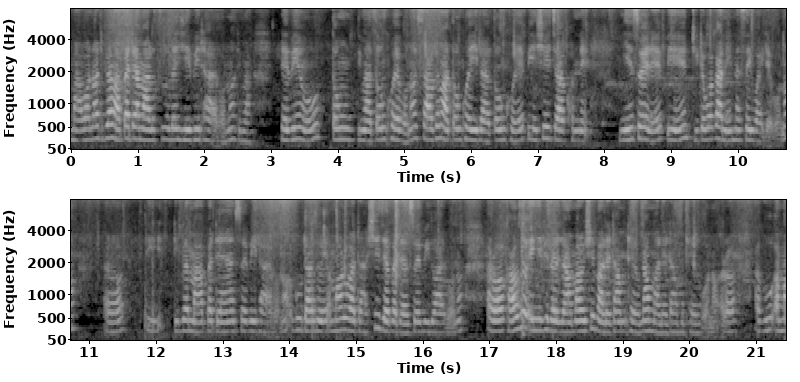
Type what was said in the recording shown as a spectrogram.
ဒီမှာပေါ့နော်ဒီဘက်မှာပတ်တန်မှာလို့ဆိုလဲရေးပေးထားတယ်ပေါ့နော်ဒီမှာလေဘင်းကို3ဒီမှာ3ခွဲပေါ့နော်စောက်ထဲမှာ3ခွဲရေးထား3ခွဲပြီးရင်ရှေ့ကြ9မြင်းဆွဲတယ်ပြီးရင်ဒီတစ်ဝက်ကနေ2စိတ်ဝိုက်တယ်ပေါ့နော်အဲ့တော့ဒီဒီဘက်မှာပတ်တန်ဆွဲပေးထားတယ်ပေါ့နော်အခုဒါဆိုရင်အမတို့ကဒါရှေ့ကျပတ်တန်ဆွဲပြီးသွားပြီပေါ့နော်အဲ့တော့ခေါင်းစုပ်အင်ကြီးဖြစ်တဲ့ကြောင့်အမတို့ရှေ့မှာလည်းထောင်းမထည့်ဘူးနောက်မှာလည်းထောင်းမထည့်ဘူးပေါ့နော်အဲ့တော့အခုအမ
